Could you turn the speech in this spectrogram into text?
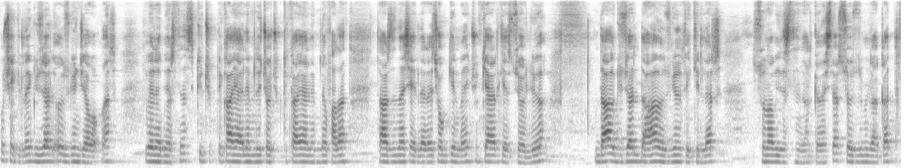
Bu şekilde güzel özgün cevaplar verebilirsiniz. Küçüklük hayalimde, çocukluk hayalimde falan tarzında şeylere çok girmeyin. Çünkü herkes söylüyor. Daha güzel, daha özgün fikirler sunabilirsiniz arkadaşlar. Sözlü mülakat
